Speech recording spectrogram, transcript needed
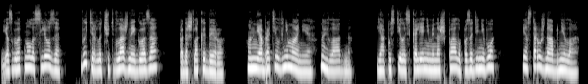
Я сглотнула слезы, вытерла чуть влажные глаза, подошла к Эдеру. Он не обратил внимания, ну и ладно. Я опустилась коленями на шпалу позади него и осторожно обняла.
